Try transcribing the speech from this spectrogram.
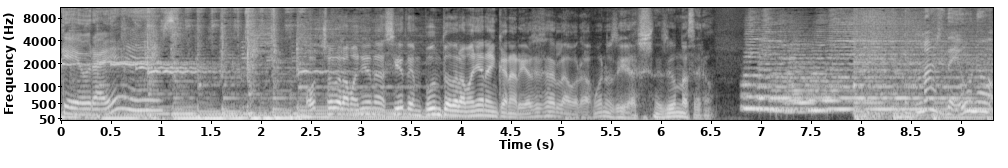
¿qué hora es? 8 de la mañana, 7 en punto de la mañana en Canarias. Esa es la hora. Buenos días, desde Onda Cero. Más de uno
